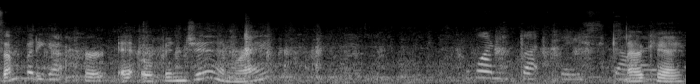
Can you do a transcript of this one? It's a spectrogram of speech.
somebody got hurt at open gym, right? One butt face guy. Okay.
